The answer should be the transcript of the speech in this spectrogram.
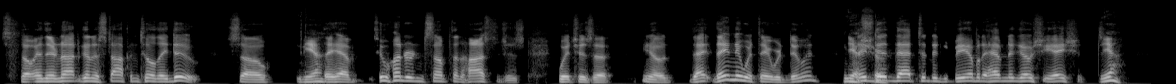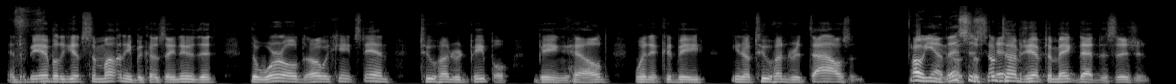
So, and they're not going to stop until they do. So Yeah, they have 200 and something hostages, which is a, you know, they, they knew what they were doing. yeah, they sure. did that to be able to have negotiations Yeah, and to be able to get some money because they knew that the world, oh, we can't stand 200 people being held when it could be, you know, 200,000. Oh yeah, you know? this so is sometimes you have to make that decision.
